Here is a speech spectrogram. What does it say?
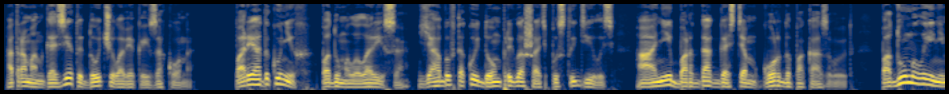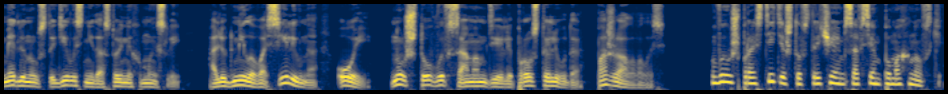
от роман-газеты до «Человека из закона». «Порядок у них», — подумала Лариса. «Я бы в такой дом приглашать постыдилась, а они бардак гостям гордо показывают». Подумала и немедленно устыдилась недостойных мыслей. А Людмила Васильевна, ой, ну что вы в самом деле, просто Люда, пожаловалась. Вы уж простите, что встречаем совсем по-махновски.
